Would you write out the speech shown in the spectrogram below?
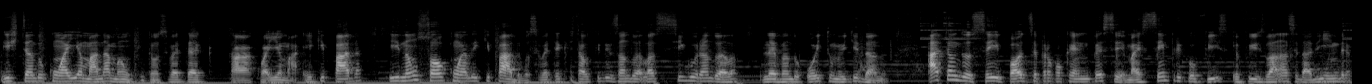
estando com a Yamar na mão. Então você vai ter que estar com a Yamar equipada e não só com ela equipada, você vai ter que estar utilizando ela, segurando ela levando 8 mil de dano. Até onde eu sei, pode ser para qualquer NPC, mas sempre que eu fiz, eu fiz lá na cidade de Indra,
